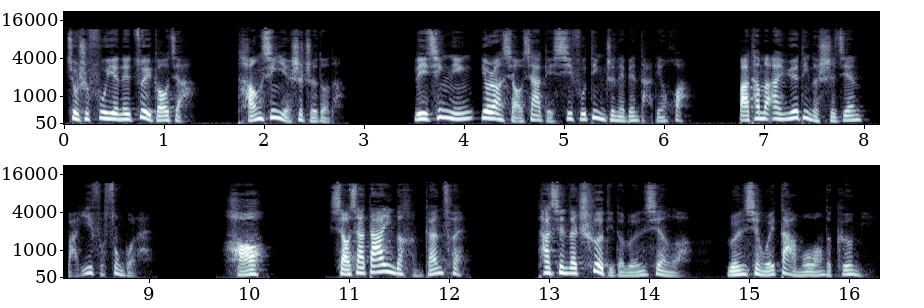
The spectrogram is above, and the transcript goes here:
就是副业内最高价，唐鑫也是值得的。李青宁又让小夏给西服定制那边打电话，把他们按约定的时间把衣服送过来。好，小夏答应的很干脆。他现在彻底的沦陷了，沦陷为大魔王的歌迷。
